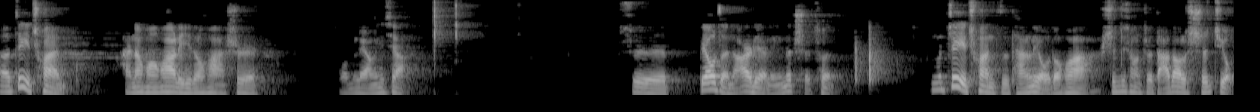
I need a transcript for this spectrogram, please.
呃，这串海南黄花梨的话是，我们量一下，是标准的二点零的尺寸。那么这串紫檀柳的话，实际上只达到了十九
